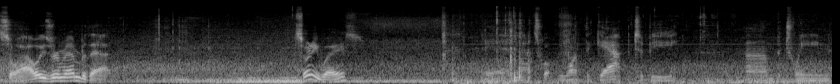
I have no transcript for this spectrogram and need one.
So I always remember that. So anyways, and that's what we want the gap to be um, between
